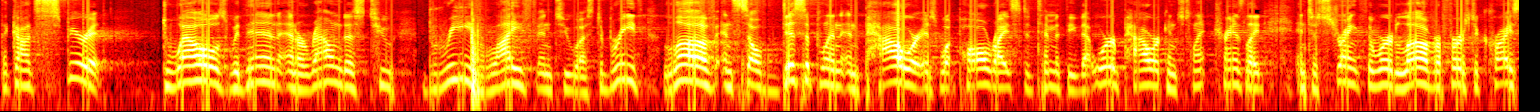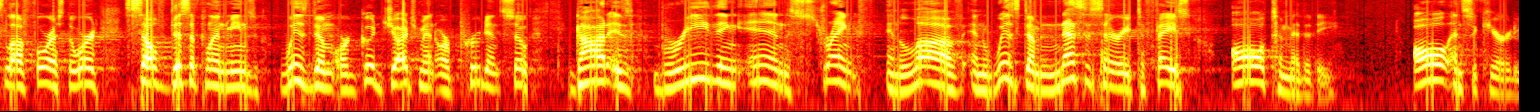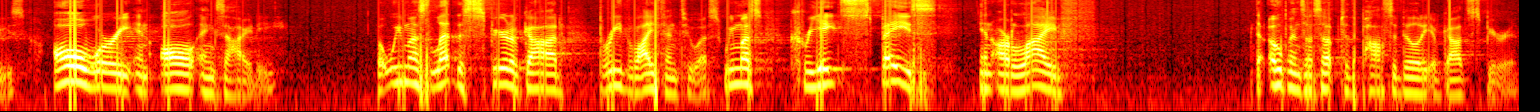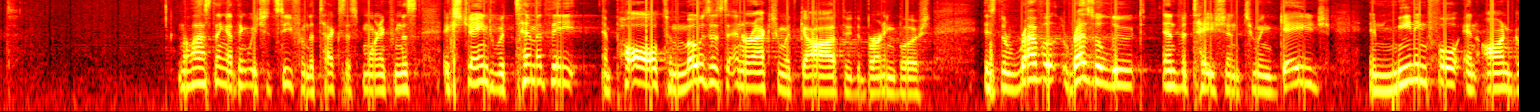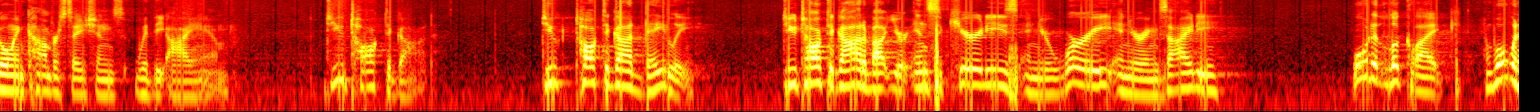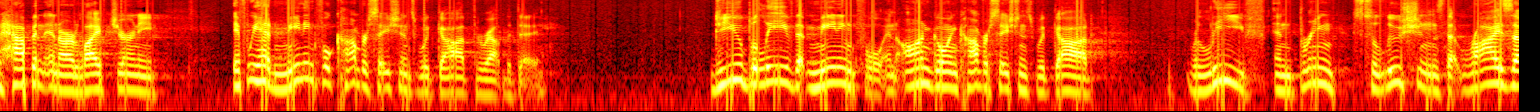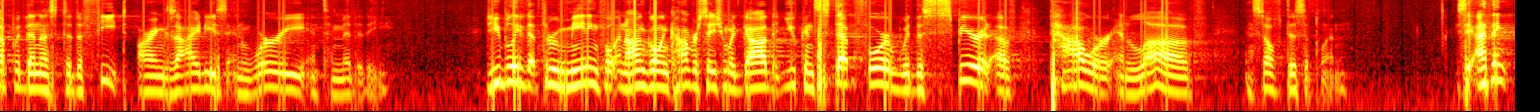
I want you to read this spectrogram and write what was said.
that God's Spirit dwells within and around us to breathe life into us, to breathe love and self discipline and power, is what Paul writes to Timothy. That word power can translate into strength. The word love refers to Christ's love for us. The word self discipline means wisdom or good judgment or prudence. So God is breathing in strength and love and wisdom necessary to face all timidity, all insecurities, all worry and all anxiety. But we must let the Spirit of God breathe life into us. We must create space in our life that opens us up to the possibility of God's Spirit. And the last thing I think we should see from the text this morning, from this exchange with Timothy and Paul to Moses' interaction with God through the burning bush, is the resolute invitation to engage in meaningful and ongoing conversations with the I am. Do you talk to God? Do you talk to God daily? Do you talk to God about your insecurities and your worry and your anxiety? What would it look like and what would happen in our life journey if we had meaningful conversations with God throughout the day? Do you believe that meaningful and ongoing conversations with God relieve and bring solutions that rise up within us to defeat our anxieties and worry and timidity? Do you believe that through meaningful and ongoing conversation with God that you can step forward with the spirit of power and love and self-discipline? You see, I think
